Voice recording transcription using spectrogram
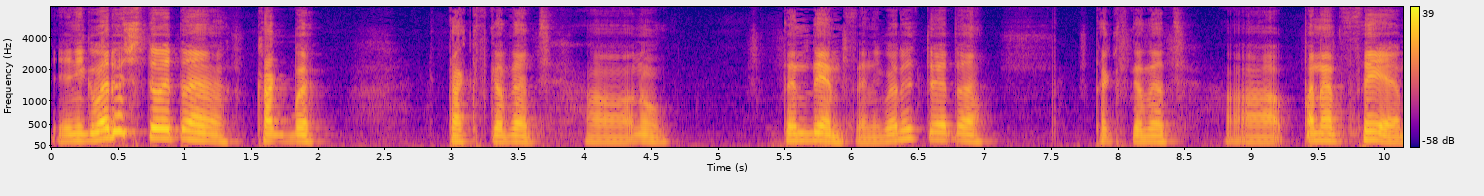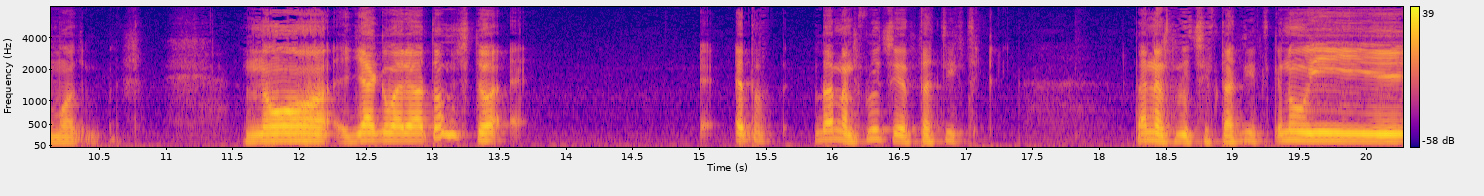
Я не говорю, что это как бы, так сказать, э, ну, тенденция, не говорю, что это, так сказать, э, панацея, может быть. Но я говорю о том, что это в данном случае статистика в данном случае статистика, ну и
